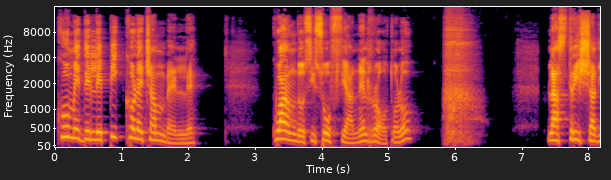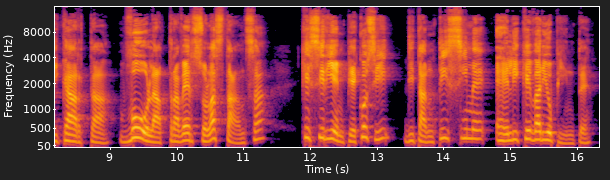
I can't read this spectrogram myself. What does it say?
come delle piccole ciambelle. Quando si soffia nel rotolo, la striscia di carta vola attraverso la stanza che si riempie così di tantissime eliche variopinte.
